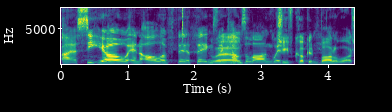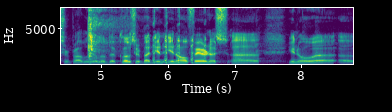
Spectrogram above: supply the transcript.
uh, CEO and all of the things that comes along with chief cook and bottle washer, probably a little bit closer. But in, in all fairness, uh, you know, uh, uh,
